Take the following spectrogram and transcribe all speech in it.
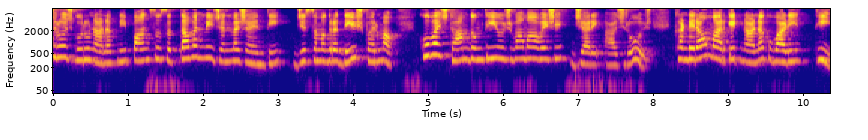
રોજ ગુરુ નાનકની પાંચસો સત્તાવનમી જન્મ જયંતિ, જે સમગ્ર દેશભરમાં ખૂબ જ ધામધૂમથી ઉજવવામાં આવે છે, જ્યારે આજ રોજ ખંડેરાવ માર્કેટ નાનકવાડીથી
